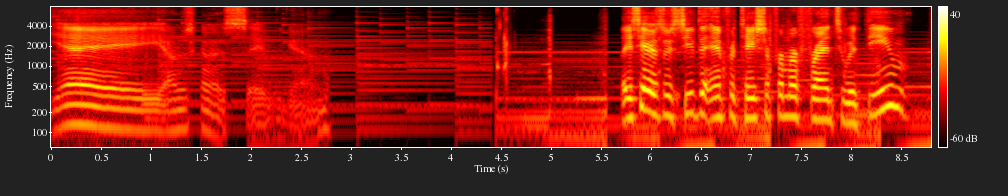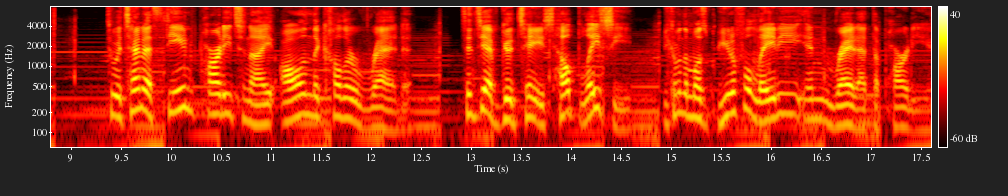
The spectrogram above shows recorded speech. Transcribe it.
Yay! I'm just gonna save again. Lacey has received an invitation from her friend to a theme to attend a themed party tonight, all in the color red. Since you have good taste, help Lacey become the most beautiful lady in red at the party.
